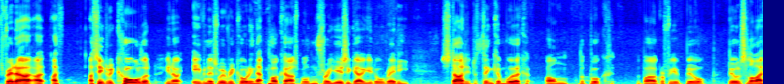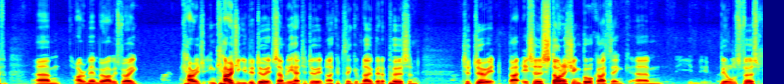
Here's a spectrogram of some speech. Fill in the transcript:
Fred, I, I, I seem to recall that, you know, even as we are recording that podcast more than three years ago, you'd already started to think and work on the book, the biography of Bill, Bill's life. Um, I remember I was very encourage, encouraging you to do it. Somebody had to do it, and I could think of no better person to do it. But it's an astonishing book, I think. Um, Bill's first,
